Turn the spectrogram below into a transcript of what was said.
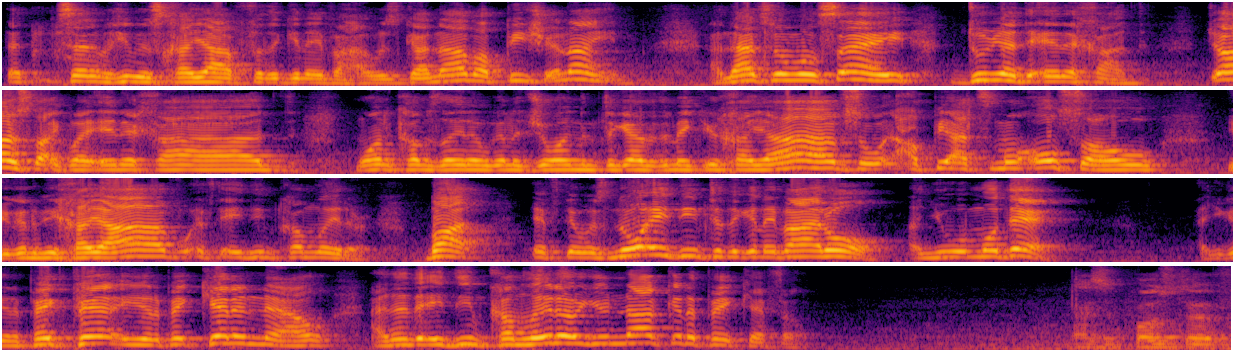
that said he was chayav for the geneva. It was ganav al pi shenayim, and that's when we'll say dunya de echad. Just like by echad, one comes later, we're going to join them together to make you chayav. So al pi also, you're going to be chayav if the edim come later. But if there was no edim to the geneva at all, and you were modeh, and you're going to pay you're going to pay keren now, and then the edim come later, you're not going to pay kefil. As opposed to if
